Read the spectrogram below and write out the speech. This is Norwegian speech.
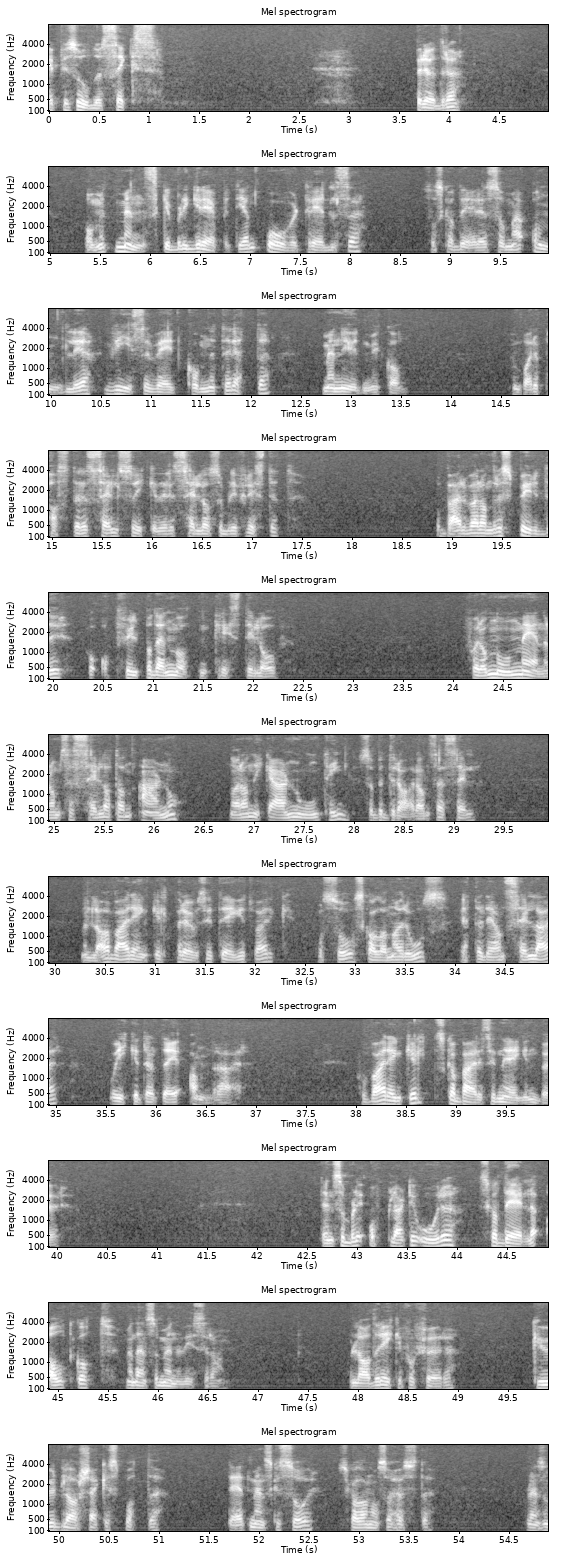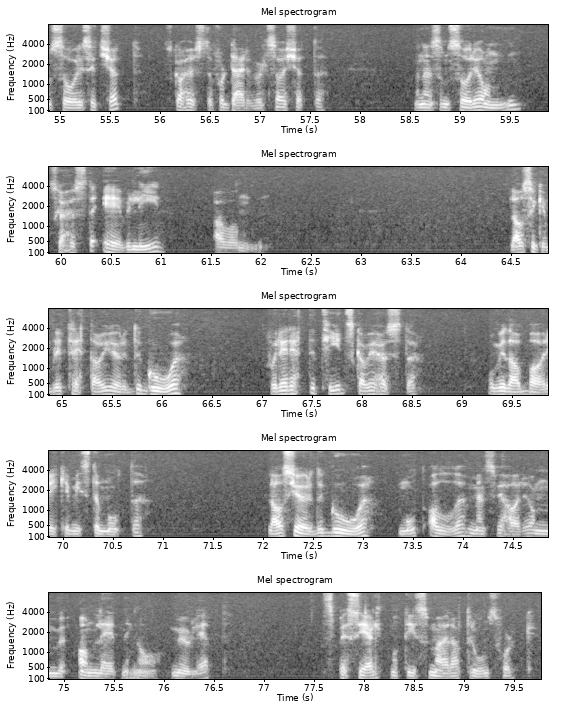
Episode 6 Brødre, om et menneske blir grepet i en overtredelse, så skal dere som er åndelige, vise vedkommende til rette med en ydmyk ånd. Men bare pass dere selv, så ikke dere selv også blir fristet. Og bær hverandres byrder, og oppfyll på den måten Kristi lov. For om noen mener om seg selv at han er noe, når han ikke er noen ting, så bedrar han seg selv. Men la hver enkelt prøve sitt eget verk, og så skal han ha ros etter det han selv er, og ikke til det andre er. For hver enkelt skal bære sin egen bør. Den som blir opplært i ordet, skal dele alt godt med den som underviser ham. Og la dere ikke forføre. Gud lar seg ikke spotte. Det et menneske sår, skal han også høste. For den som sår i sitt kjøtt, skal høste fordervelse av kjøttet. Men den som sår i ånden, skal høste evig liv av ånden. La oss ikke bli trette av å gjøre det gode, for i rette tid skal vi høste, om vi da bare ikke mister motet. La oss gjøre det gode mot alle mens vi har anledning og mulighet, spesielt mot de som er av troens folk.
